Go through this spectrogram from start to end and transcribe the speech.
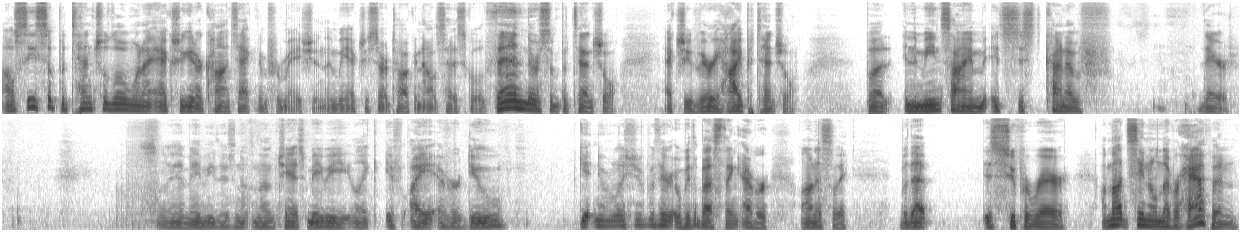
I'll see some potential though when I actually get our contact information and we actually start talking outside of school. Then there's some potential, actually very high potential. But in the meantime, it's just kind of there. So yeah, maybe there's no, another chance. Maybe like if I ever do get into a relationship with her, it'll be the best thing ever, honestly. But that is super rare. I'm not saying it'll never happen.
